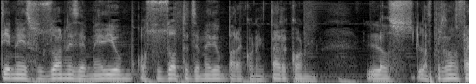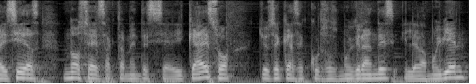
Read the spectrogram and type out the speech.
tiene sus dones de medium o sus dotes de medium para conectar con, las personas fallecidas. No sé exactamente si se dedica a eso. Yo sé que hace cursos muy grandes y le va muy bien.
